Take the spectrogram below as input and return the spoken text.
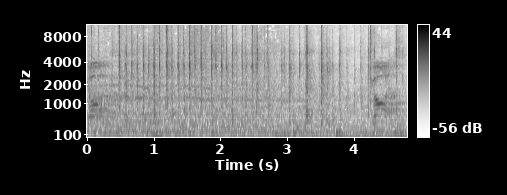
Guys, guys.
